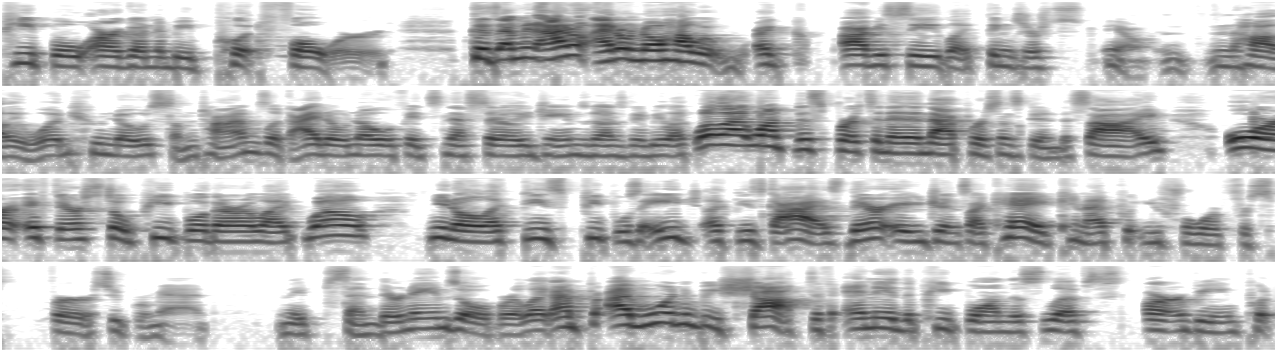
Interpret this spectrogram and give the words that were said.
people are going to be put forward. Because I mean, I don't, I don't know how it. Like, obviously, like things are, you know, in- Hollywood. Who knows? Sometimes, like, I don't know if it's necessarily James Gunn's to be like, well, I want this person, and then that person's to decide, or if there's still people that are like, well, you know, like these people's age, like these guys, their agents, like, hey, can I put you forward for for Superman? and they send their names over. Like I, I wouldn't be shocked if any of the people on this list are being put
